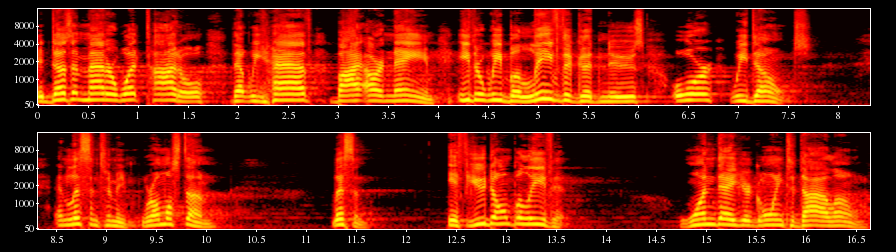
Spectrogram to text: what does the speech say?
It doesn't matter what title that we have by our name. Either we believe the good news or we don't. And listen to me, we're almost done. Listen, if you don't believe it, one day you're going to die alone.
